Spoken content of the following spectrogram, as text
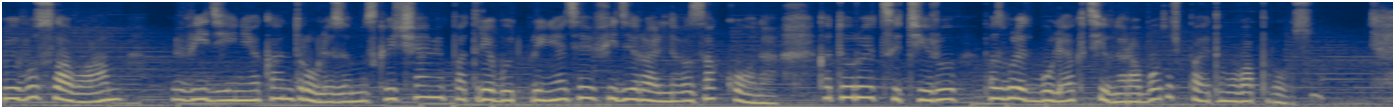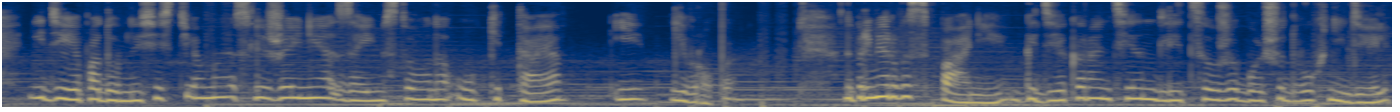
По его словам, Введение контроля за москвичами потребует принятия федерального закона, который, цитирую, позволит более активно работать по этому вопросу. Идея подобной системы слежения заимствована у Китая и Европы. Например, в Испании, где карантин длится уже больше двух недель,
